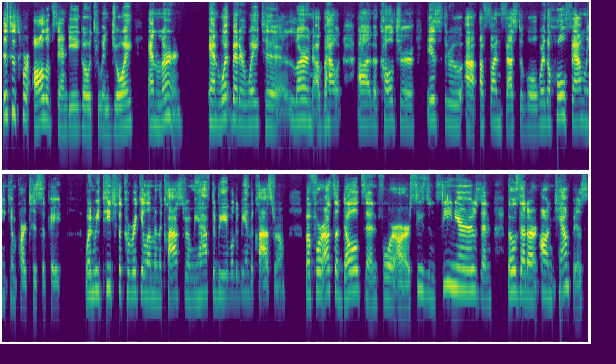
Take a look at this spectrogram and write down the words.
This is for all of San Diego to enjoy and learn. And what better way to learn about uh, the culture is through a, a fun festival where the whole family can participate. When we teach the curriculum in the classroom, you have to be able to be in the classroom. But for us adults and for our seasoned seniors and those that aren't on campus,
